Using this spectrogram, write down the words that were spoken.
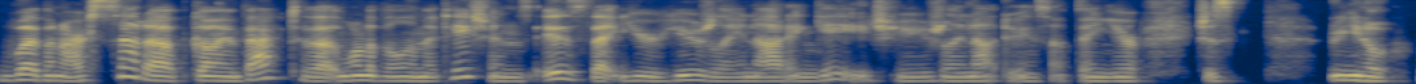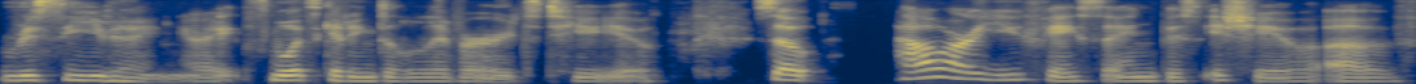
webinar setup, going back to that, one of the limitations is that you're usually not engaged. You're usually not doing something. You're just, you know, receiving, right? It's what's getting delivered to you. So how are you facing this issue of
